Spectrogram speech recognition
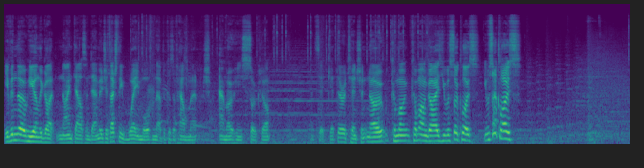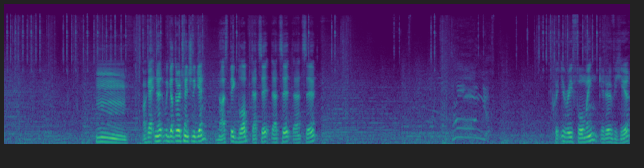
Even though he only got 9,000 damage, it's actually way more than that because of how much ammo he soaked up. That's it. Get their attention. No, come on, come on, guys. You were so close. You were so close. Hmm. Okay, no, we got their attention again. Nice big blob. That's it. That's it. That's it. Quit your reforming. Get over here.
